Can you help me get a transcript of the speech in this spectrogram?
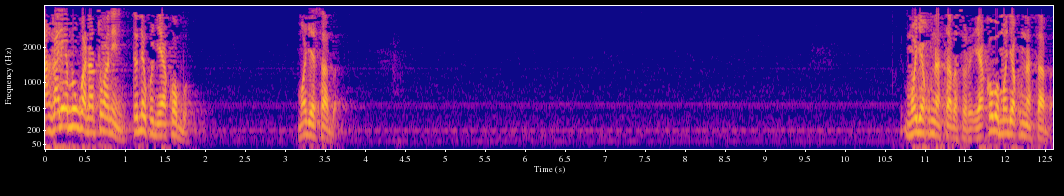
angalia mungu anatoa nini. Twende kwenye yakobo. Moja saba. Moja kumi na saba sorry. Yakobo moja kumi na saba.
